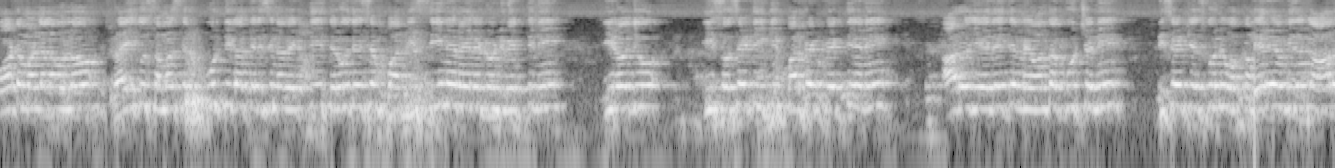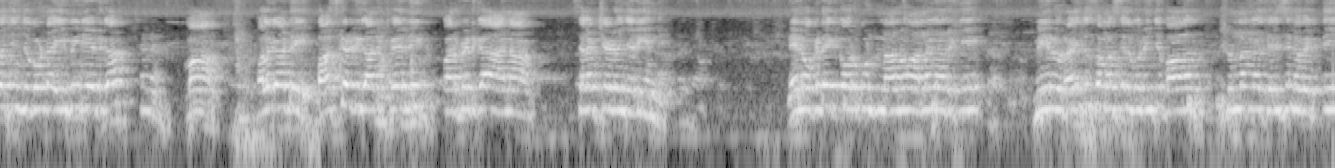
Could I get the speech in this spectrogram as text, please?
కోట మండలంలో రైతు సమస్యలు పూర్తిగా తెలిసిన వ్యక్తి తెలుగుదేశం పార్టీ సీనియర్ అయినటువంటి వ్యక్తిని ఈరోజు ఈ సొసైటీకి పర్ఫెక్ట్ వ్యక్తి అని ఆ రోజు ఏదైతే మేమంతా కూర్చొని డిసైడ్ చేసుకొని ఒక వేరే విధంగా ఆలోచించకుండా ఇమీడియట్గా మా పలగాటి భాస్కర్ రెడ్డి గారి పేరుని పర్ఫెక్ట్గా ఆయన సెలెక్ట్ చేయడం జరిగింది. నేను ఒకటే కోరుకుంటున్నాను అన్నగారికి మీరు రైతు సమస్యల గురించి బాగా క్షుణ్ణంగా తెలిసిన వ్యక్తి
